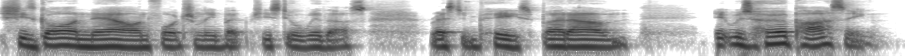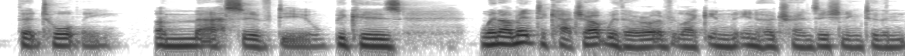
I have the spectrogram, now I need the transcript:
she's gone now, unfortunately, but she's still with us. Rest in peace. But um, it was her passing that taught me a massive deal because when I meant to catch up with her, like in in her transitioning to the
